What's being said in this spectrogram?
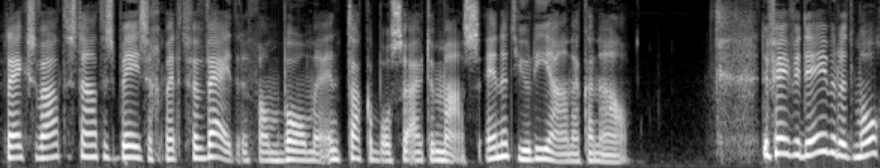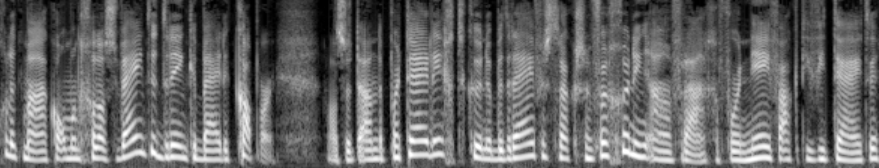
Rijkswaterstaat is bezig met het verwijderen van bomen en takkenbossen uit de Maas en het Julianakanaal. De VVD wil het mogelijk maken om een glas wijn te drinken bij de kapper. Als het aan de partij ligt, kunnen bedrijven straks een vergunning aanvragen voor nevenactiviteiten,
